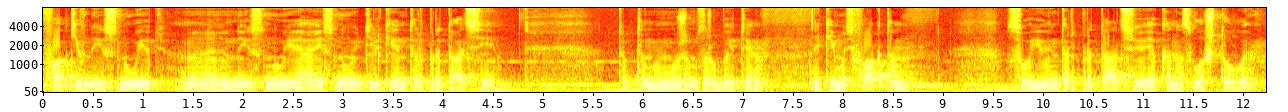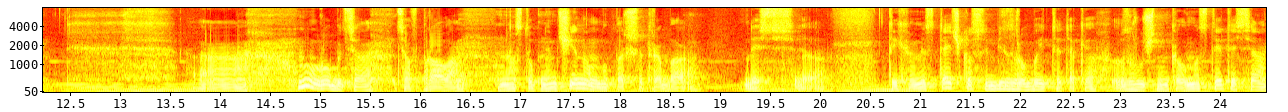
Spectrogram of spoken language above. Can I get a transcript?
фактів не існує, е, не існує, а існують тільки інтерпретації. Тобто ми можемо зробити якимось фактам свою інтерпретацію, яка нас влаштовує. Ну, робиться ця вправа наступним чином. Ну, перше, треба десь е, тихе містечко собі зробити, таке зручненько вмоститися.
